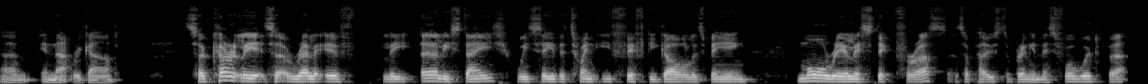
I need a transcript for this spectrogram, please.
um, in that regard. So currently it's at a relatively early stage. We see the 2050 goal as being more realistic for us as opposed to bringing this forward, but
